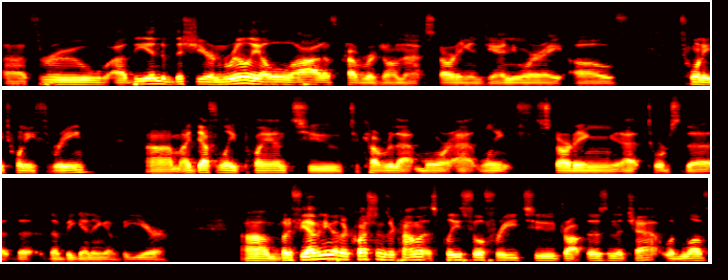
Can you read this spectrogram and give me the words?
uh, through uh, the end of this year, and really a lot of coverage on that starting in January of 2023. Um, I definitely plan to to cover that more at length starting at towards the the, the beginning of the year. Um, but if you have any other questions or comments, please feel free to drop those in the chat. Would love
